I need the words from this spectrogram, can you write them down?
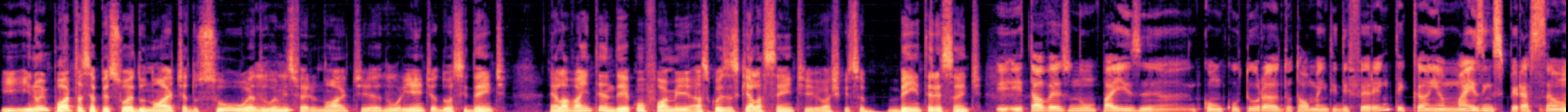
e, e, não importa se a pessoa é do norte, é do sul, é do uhum. hemisfério norte, é uhum. do oriente, é do ocidente, ela vai entender conforme as coisas que ela sente. Eu acho que isso é bem interessante. E, e talvez num país eh, com cultura totalmente diferente ganha mais inspiração.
